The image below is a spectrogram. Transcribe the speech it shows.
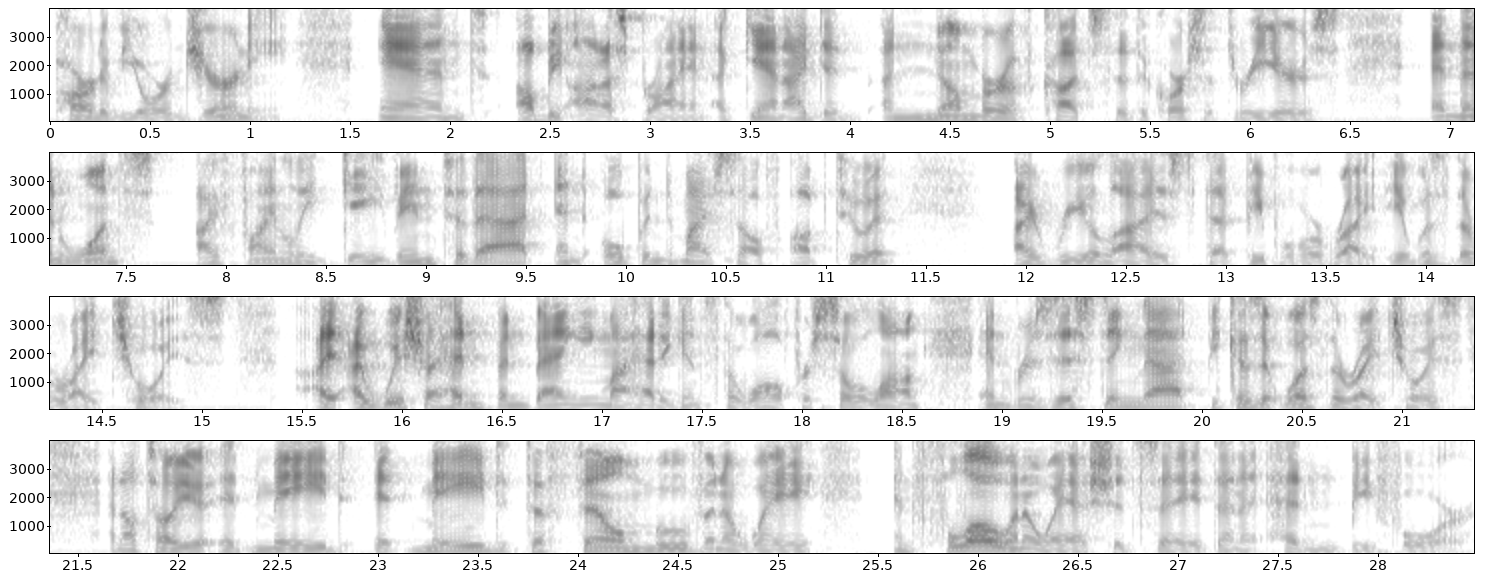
part of your journey." And I'll be honest, Brian, again, I did a number of cuts through the course of 3 years. And then once I finally gave into that and opened myself up to it, I realized that people were right. It was the right choice. I, I, wish I hadn't been banging my head against the wall for so long and resisting that because it was the right choice. And I'll tell you, it made it made the film move in a way and flow in a way, I should say, than it hadn't before.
